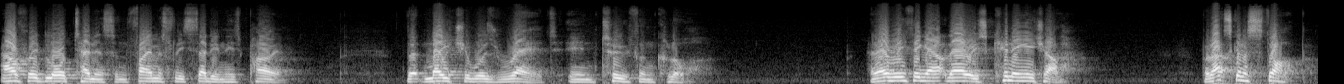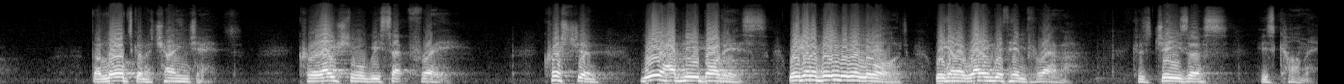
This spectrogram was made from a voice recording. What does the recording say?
Alfred Lord Tennyson famously said in his poem that nature was red in tooth and claw? And everything out there is killing each other. But that's going to stop. The Lord's going to change it. Creation will be set free. Christian, we'll have new bodies. We're going to be with the Lord. We're going to reign with him forever because Jesus is coming.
